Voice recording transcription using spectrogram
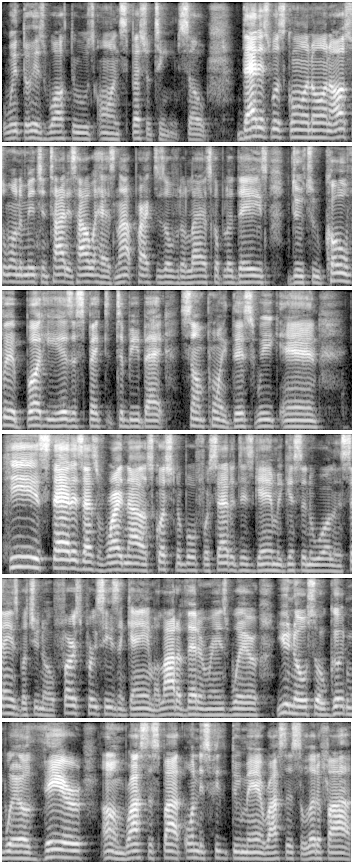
went through his walkthroughs on special teams. So that is what's going on. I also want to mention Tytus Howard has not practiced over the last couple of days due to COVID, but he is expected to be back some point this week. And his status as of right now is questionable for Saturday's game against the New Orleans Saints. But you know, first preseason game, a lot of veterans where you know so good and well their um, roster spot on this 53 man roster solidified.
